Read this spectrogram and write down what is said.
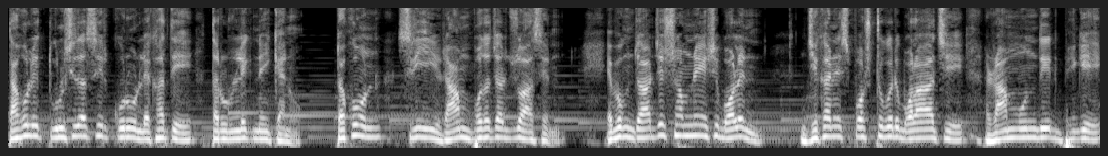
তাহলে তুলসীদাসের কোনো লেখাতে তার উল্লেখ নেই কেন? তখন শ্রী রাম ভদ্রাচার্য আসেন এবং জার্জের সামনে এসে বলেন, যেখানে স্পষ্ট করে বলা আছে, রাম মন্দির ভেঙে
